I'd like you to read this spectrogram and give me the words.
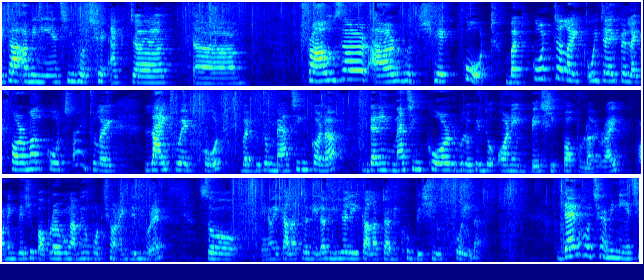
এটা আমি নিয়েছি হচ্ছে একটা ট্রাউজার আর হচ্ছে কোট বাট কোটটা লাইক ওই টাইপের লাইক ফর্মাল কোট না, একটু লাইক লাইট ওয়েট কোট বাট দুটো ম্যাচিং করা। ইদানিং ম্যাচিং কোডগুলো কিন্তু অনেক বেশি পপুলার রাইট অনেক বেশি পপুলার এবং আমিও পড়ছি অনেকদিন ধরে। সো ইউনো এই কালারটা নিলাম। ইউজুয়ালি এই কালারটা আমি খুব বেশি ইউজ করি না। দেন হচ্ছে আমি নিয়েছি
